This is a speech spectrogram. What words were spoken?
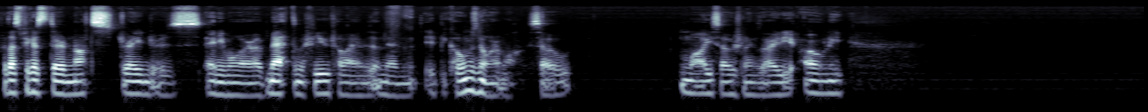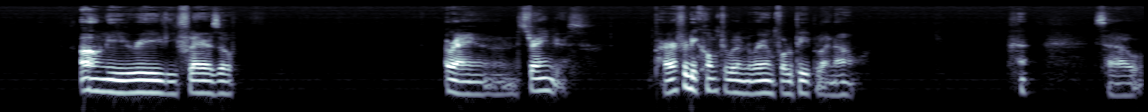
but that's because they're not strangers anymore. I've met them a few times, and then it becomes normal. So my social anxiety only only really flares up around strangers. Perfectly comfortable in a room full of people I know. so,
